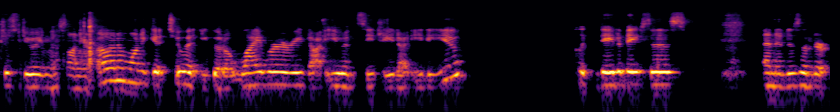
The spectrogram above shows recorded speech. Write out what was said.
just doing this on your own and want to get to it, you go to library.uncg.edu, click databases, and it is under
